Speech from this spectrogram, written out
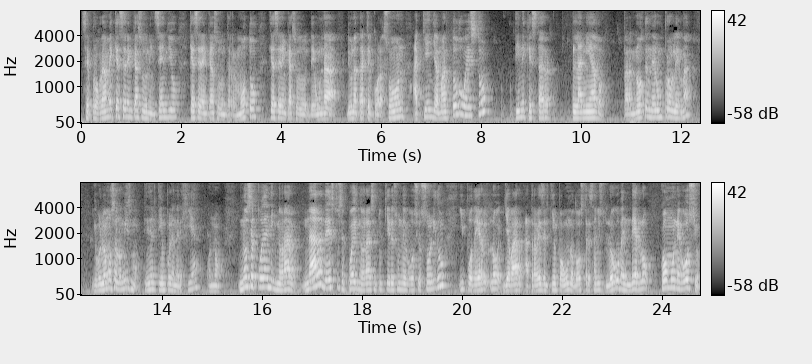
se programe qué hacer en caso de un incendio, qué hacer en caso de un terremoto, qué hacer en caso de, una, de un ataque al corazón, a quién llamar. Todo esto tiene que estar planeado para no tener un problema. Y volvemos a lo mismo, ¿tiene el tiempo y la energía o no? No se pueden ignorar, nada de esto se puede ignorar si tú quieres un negocio sólido y poderlo llevar a través del tiempo a uno, dos, tres años, luego venderlo como negocio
